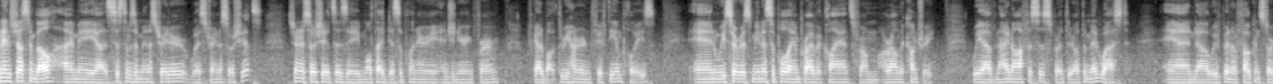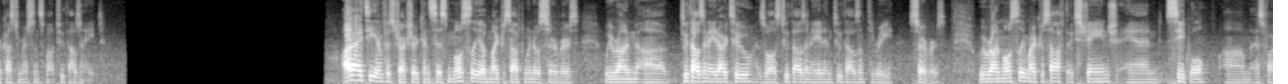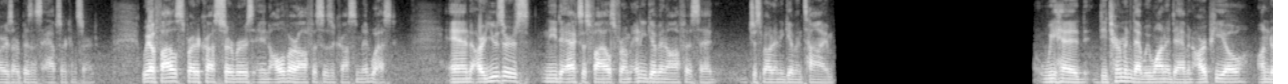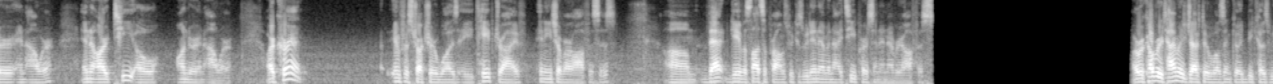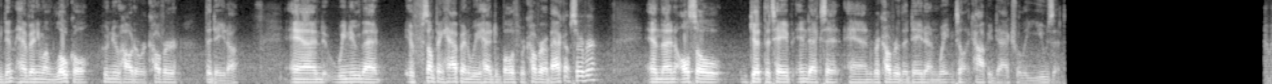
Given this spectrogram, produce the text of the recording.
My name is Justin Bell. I'm a uh, systems administrator with Strand Associates. Strand Associates is a multidisciplinary engineering firm. We've got about 350 employees, and we service municipal and private clients from around the country. We have nine offices spread throughout the Midwest, and uh, we've been a FalconStor customer since about 2008. Our IT infrastructure consists mostly of Microsoft Windows servers. We run uh, 2008 R2 as well as 2008 and 2003 servers. We run mostly Microsoft Exchange and SQL um, as far as our business apps are concerned. We have files spread across servers in all of our offices across the Midwest. And our users need to access files from any given office at just about any given time. We had determined that we wanted to have an RPO under an hour and an RTO under an hour. Our current infrastructure was a tape drive in each of our offices. Um, that gave us lots of problems because we didn't have an IT person in every office. Our recovery time objective wasn't good because we didn't have anyone local who knew how to recover the data. And we knew that if something happened, we had to both recover a backup server and then also get the tape, index it, and recover the data and wait until it copied to actually use it.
